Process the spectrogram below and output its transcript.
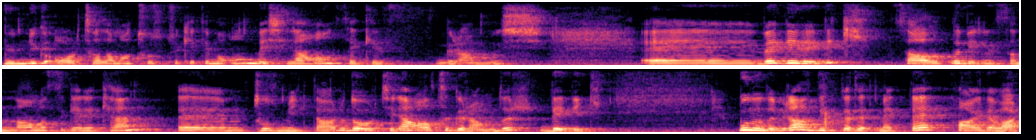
günlük ortalama tuz tüketimi 15 ila 18 grammış. Ee, ve dedik sağlıklı bir insanın alması gereken e, tuz miktarı 4 ila 6 gramdır dedik. Buna da biraz dikkat etmekte fayda var.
